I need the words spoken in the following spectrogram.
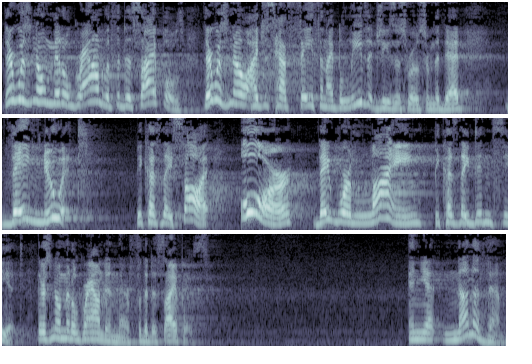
There was no middle ground with the disciples. There was no, I just have faith and I believe that Jesus rose from the dead. They knew it because they saw it, or they were lying because they didn't see it. There's no middle ground in there for the disciples. And yet, none of them,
